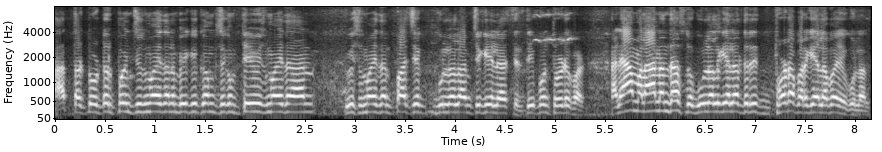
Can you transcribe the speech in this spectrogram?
आता टोटल पंचवीस मैदानापैकी कम से कम तेवीस मैदान वीस मैदान पाच एक गुलाल आमचे गेले असतील ते पण थोडेफार. आणि आम्हाला आनंद असतो गुलाल गेला तरी थोडाफार गेला पाहिजे गुलाल.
